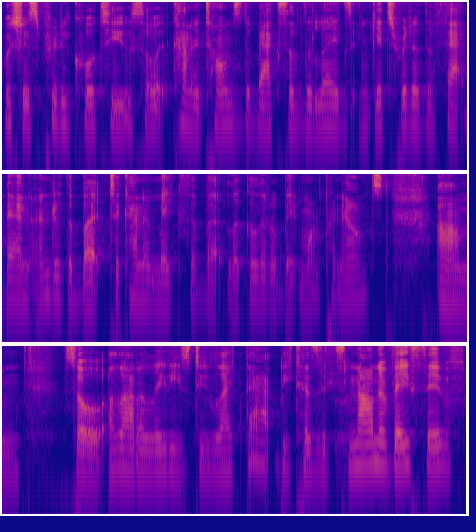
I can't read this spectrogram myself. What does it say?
which is pretty cool too. So, it kind of tones the backs of the legs and gets rid of the fat band under the butt to kind of make the butt look a little bit more pronounced. Um, so, a lot of ladies do like that because it's non invasive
